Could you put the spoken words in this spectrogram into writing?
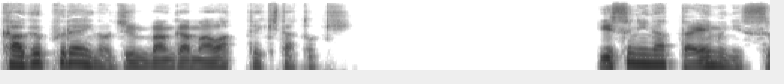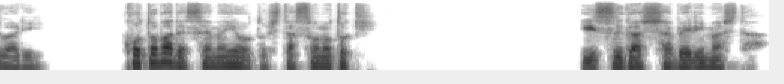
家具プレイの順番が回ってきたとき、椅子になった M に座り、言葉で責めようとしたその時、椅子が喋りました。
